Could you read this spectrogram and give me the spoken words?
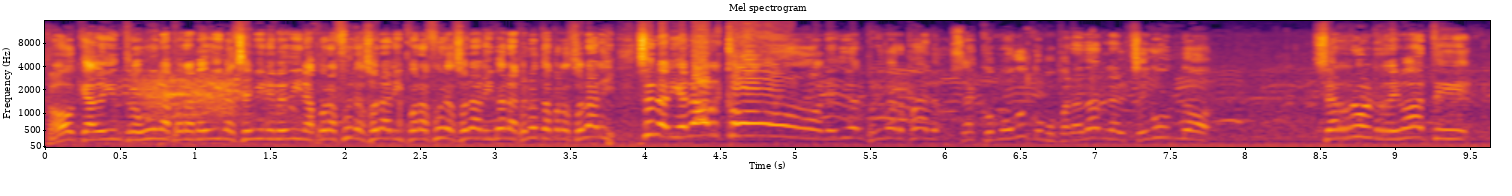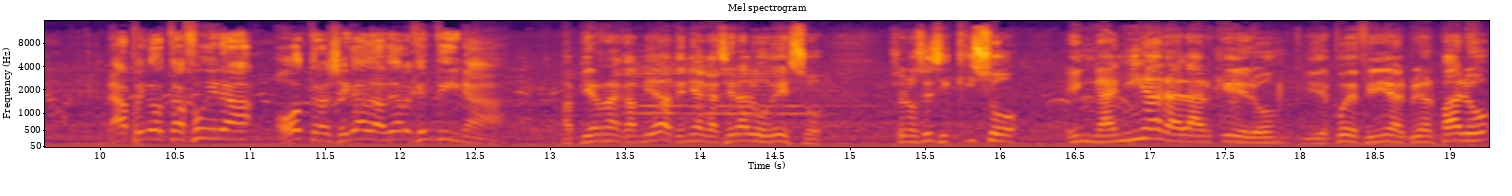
Toca adentro, buena para Medina, se viene Medina, por afuera Solari, por afuera Solari, va la pelota para Solari, Solari al arco, le dio el primer palo, se acomodó como para darle al segundo, cerró el remate, la pelota afuera, otra llegada de Argentina. A pierna cambiada tenía que hacer algo de eso. Yo no sé si quiso engañar al arquero y después definir el primer palo.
